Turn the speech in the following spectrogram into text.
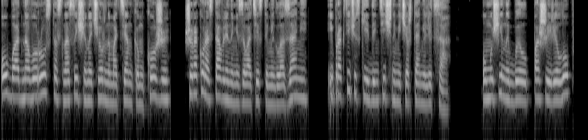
Оба одного роста с насыщенно черным оттенком кожи, широко расставленными золотистыми глазами и практически идентичными чертами лица. У мужчины был пошире лоб,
